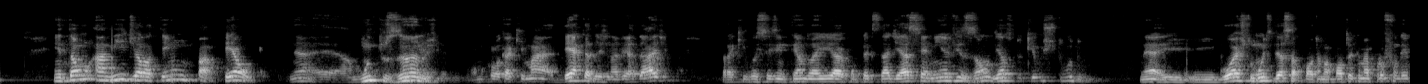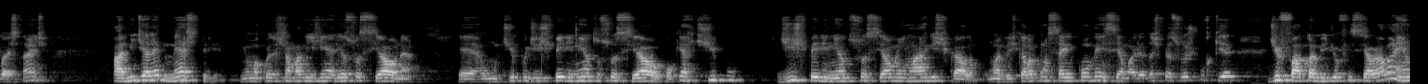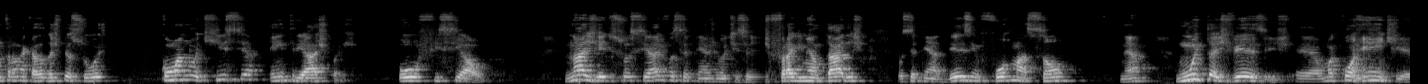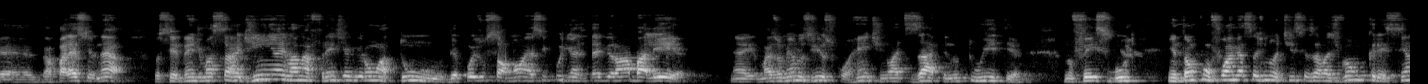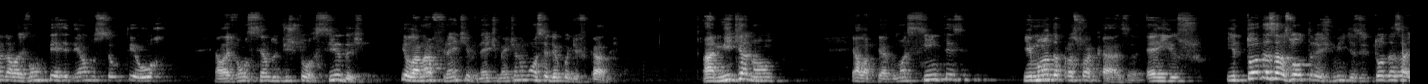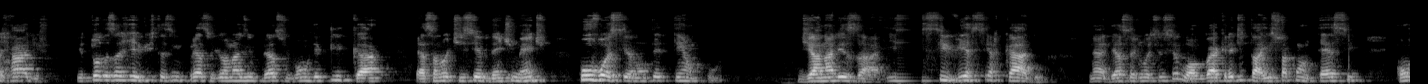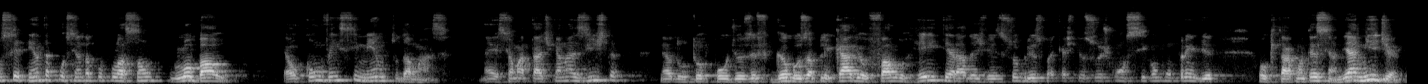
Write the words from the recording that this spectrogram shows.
Então, a mídia ela tem um papel né, é, há muitos anos, vamos colocar aqui mais, décadas, na verdade, para que vocês entendam aí a complexidade. Essa é a minha visão dentro do que eu estudo. Né? E, e gosto muito dessa pauta, é uma pauta que eu me aprofundei bastante, a mídia é mestre em uma coisa chamada engenharia social, né? É um tipo de experimento social, qualquer tipo de experimento social em larga escala, uma vez que ela consegue convencer a maioria das pessoas, porque, de fato, a mídia oficial ela entra na casa das pessoas com a notícia, entre aspas, oficial. Nas redes sociais, você tem as notícias fragmentadas, você tem a desinformação, né? Muitas vezes, é, uma corrente é, aparece, né? Você vende uma sardinha e lá na frente já virou um atum, depois um salmão e assim por diante, até virar uma baleia. Né? Mais ou menos isso, corrente no WhatsApp, no Twitter, no Facebook. Então, conforme essas notícias elas vão crescendo, elas vão perdendo o seu teor, elas vão sendo distorcidas e lá na frente, evidentemente, não vão ser decodificadas. A mídia não. Ela pega uma síntese e manda para sua casa. É isso. E todas as outras mídias e todas as rádios e todas as revistas impressas, jornais impressos vão replicar essa notícia, evidentemente, por você não ter tempo de analisar e se ver cercado né, dessas notícias, logo vai acreditar. Isso acontece com 70% da população global. É o convencimento da massa. Né? É uma tática nazista né, o doutor Paul Joseph Goebbels aplicável, eu falo reiteradas vezes sobre isso para que as pessoas consigam compreender o que está acontecendo. E a mídia,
